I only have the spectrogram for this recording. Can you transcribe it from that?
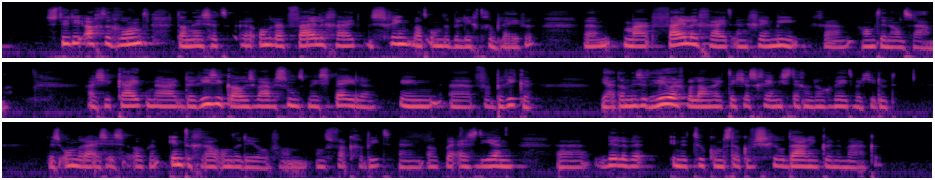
studieachtergrond, dan is het uh, onderwerp veiligheid misschien wat onderbelicht gebleven. Um, maar veiligheid en chemie gaan hand in hand samen. Als je kijkt naar de risico's waar we soms mee spelen in uh, fabrieken, ja, dan is het heel erg belangrijk dat je als chemisch technoloog weet wat je doet. Dus onderwijs is ook een integraal onderdeel van ons vakgebied. En ook bij SDN willen we in de toekomst ook een verschil daarin kunnen maken.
